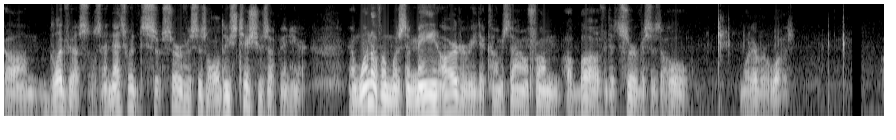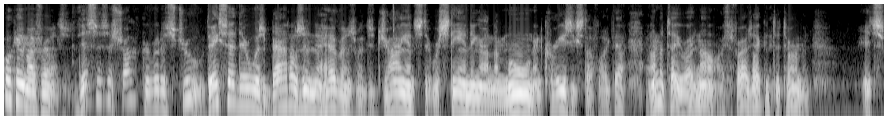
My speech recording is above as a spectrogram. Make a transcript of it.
um, blood vessels, and that's what services all these tissues up in here. And one of them was the main artery that comes down from above that services the whole, whatever it was. Okay, my friends, this is a shocker, but it's true. They said there was battles in the heavens with giants that were standing on the moon and crazy stuff like that. And I'm going to tell you right now, as far as I can determine, it's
